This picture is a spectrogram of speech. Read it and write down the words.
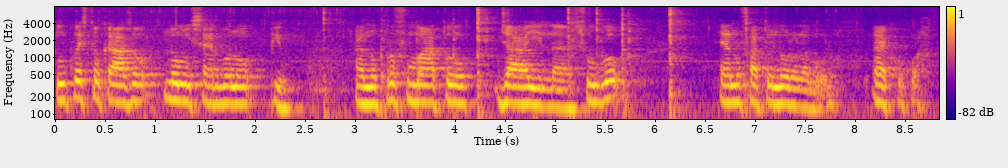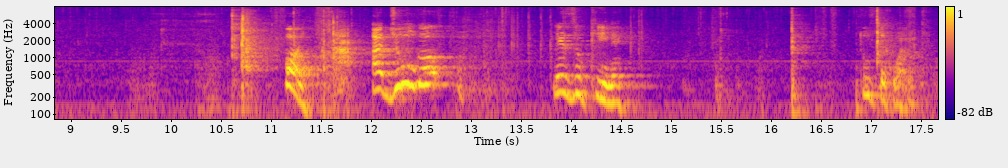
in questo caso non mi servono più. Hanno profumato già il sugo e hanno fatto il loro lavoro. Ecco qua. Poi aggiungo le zucchine, tutte quante.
